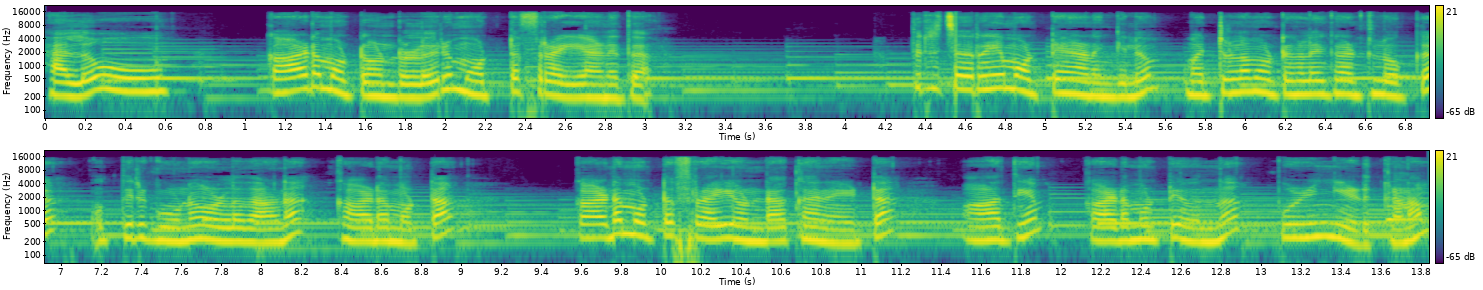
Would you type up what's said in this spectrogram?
ഹലോ. കാടമുട്ട കൊണ്ടുള്ള ഒരു മുട്ട ഫ്രൈ ആണിത് ഒത്തിരി ചെറിയ മുട്ടയാണെങ്കിലും മറ്റുള്ള മുട്ടകളെക്കാട്ടിലൊക്കെ ഒത്തിരി ഗുണമുള്ളതാണ് കാടമുട്ട. കാടമുട്ട ഫ്രൈ ഉണ്ടാക്കാനായിട്ട് ആദ്യം കാടമുട്ട ഒന്ന് പുഴുങ്ങിയെടുക്കണം.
